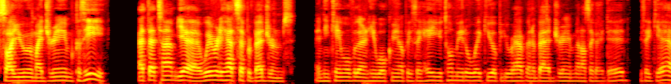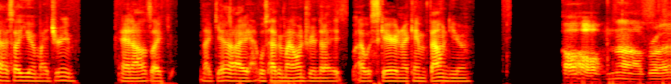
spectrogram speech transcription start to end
saw you in my dream." Because he at that time, yeah, we already had separate bedrooms. And he came over there and he woke me up. He's like, "Hey, you told me to wake you up. You were having a bad dream." And I was like, "I did." He's like, "Yeah, I saw you in my dream." And I was like, like yeah i was having my own dream that i i was scared and i came and found you Oh nah, bro.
